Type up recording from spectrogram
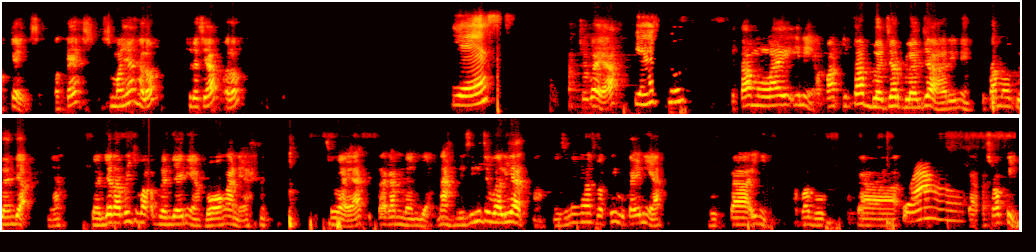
Oke, oke, semuanya halo? Sudah siap? Halo? Yes. Coba ya. Yes. Kita mulai ini apa? Kita belajar belanja hari ini. Kita mau belanja ya. Belanja tapi cuma belanja ini ya, bohongan ya. Coba ya, kita akan belanja. Nah, di sini coba lihat. Nah, di sini Mas Bakti buka ini ya. Buka ini. Apa buka Wow. buka Shopee.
